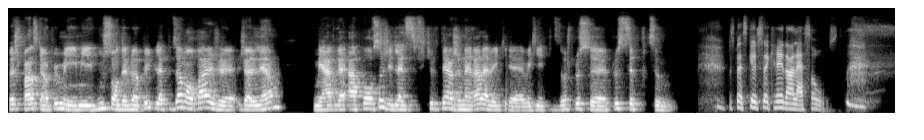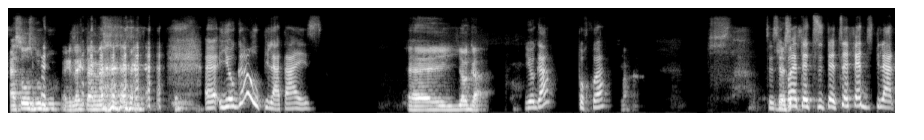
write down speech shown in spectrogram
Là, je pense qu'un peu mes, mes goûts sont développés. Puis la pizza, mon père, je, l'aime. Mais après, à part ça, j'ai de la difficulté en général avec, euh, avec les pizzas. Je suis plus, euh, plus type poutine. C'est parce que le secret est dans la sauce. La sauce boubou, exactement. yoga ou pilates? yoga. Yoga? Pourquoi? Tu sais pas, t'as-tu fait du pilates?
